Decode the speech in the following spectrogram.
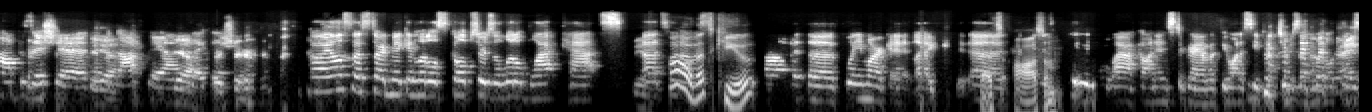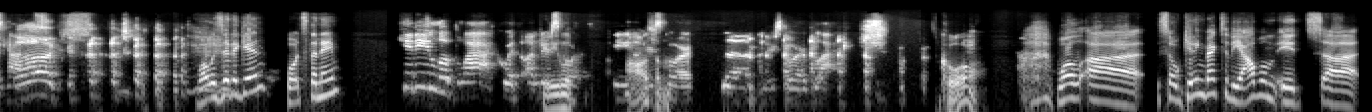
composition of Yeah. a goth band. Yeah, I think. for sure. Oh, I also started making little sculptures of little black cats. Yeah. That's what oh, that's cute. at the flea market. Like uh, That's awesome. Black on Instagram if you want to see pictures of little kitty cats. What was it again? What's the name? Kitty LeBlack with Kitty Le- underscore the Awesome. underscore the underscore black. Cool. Well, uh, so getting back to the album, it's uh,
